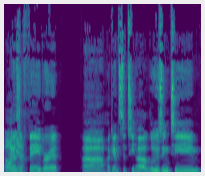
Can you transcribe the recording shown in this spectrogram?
Oh as yeah, a favorite uh, against a uh, losing team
